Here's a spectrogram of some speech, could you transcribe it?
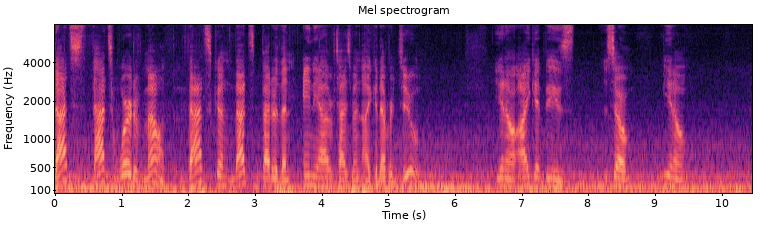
That's that's word of mouth. That's going that's better than any advertisement I could ever do. You know, I get these so, you know,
